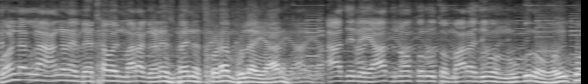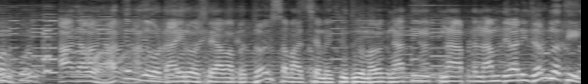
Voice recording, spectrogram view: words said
ગોંડલના આંગણે બેઠા હોય ને મારા ગણેશભાઈને થોડા ભૂલાય યાર. આજ એને યાદ ન કરું તો મારા જેવો નુગરો હોય કોણ? આજ આવો હાકિમ જેવો ડાયરો છે, આમાં બધોય સમાજ છે. મેં કીધું હવે જ્ઞાતિ જ્ઞાતિના આપણે નામ દેવાની જરૂર નથી.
